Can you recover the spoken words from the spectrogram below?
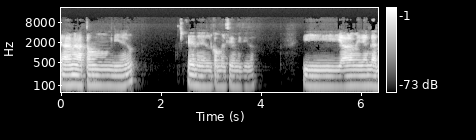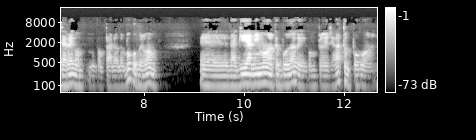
de haberme gastado un dinero en el comercio de mi ciudad. Y ahora me iré a Inglaterra y com- compraré otro poco, pero vamos. Eh, de aquí animo al que pueda que compre, se gaste un poco en,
